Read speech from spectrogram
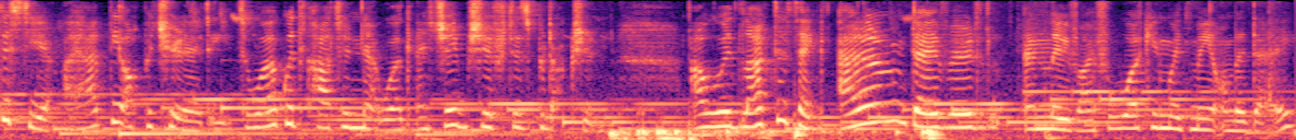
this year, I had the opportunity to work with Cartoon Network and Shapeshifters Production. I would like to thank Adam, David, and Levi for working with me on the day.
